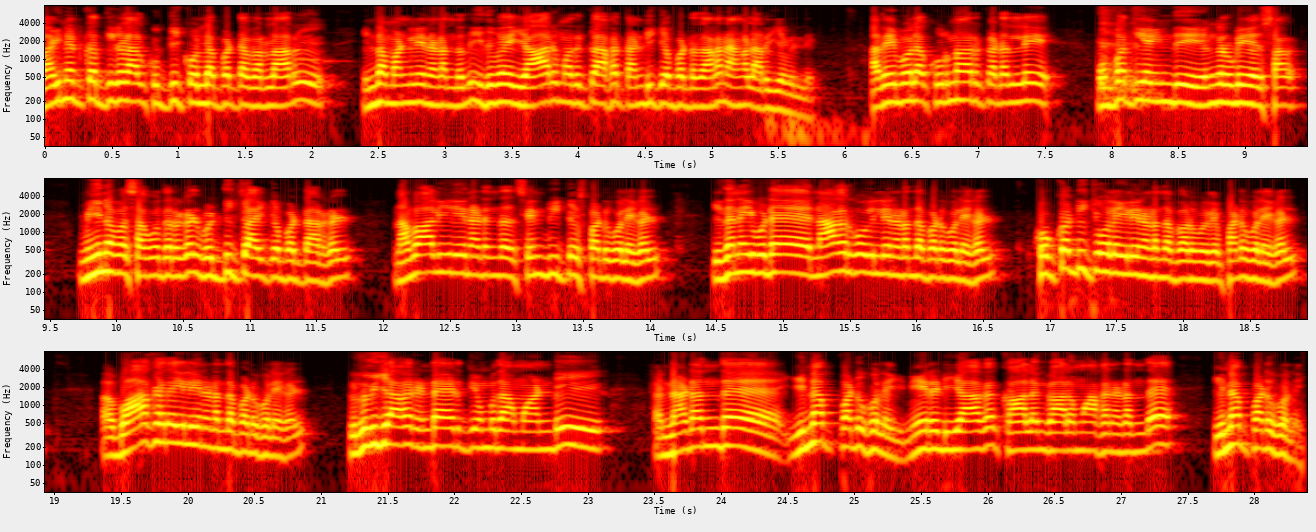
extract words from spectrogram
பைனட் கத்திகளால் குத்தி கொல்லப்பட்ட வரலாறு இந்த மண்ணிலே நடந்தது. இதுவரை யாரும் அதுக்காக தண்டிக்கப்பட்டதாக நாங்கள் அறியவில்லை. அதேபோல் குருநார் கடலிலே முப்பத்தி ஐந்து எங்களுடைய ச மீனவ சகோதரர்கள் வெட்டி சாய்க்கப்பட்டார்கள். நவாலியிலே நடந்த சென்ட் பீட்டர்ஸ் படுகொலைகள் இதனை விட நாகர்கோவிலிலே நடந்த படுகொலைகள் கொக்கட்டிச்சோலையிலே நடந்த படுகொலை படுகொலைகள் வாகரையிலே நடந்த படுகொலைகள் இறுதியாக ரெண்டாயிரத்தி ஒன்பதாம் ஆண்டு நடந்த இனப்படுகொலை நேரடியாக காலங்காலமாக நடந்த இனப்படுகொலை.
